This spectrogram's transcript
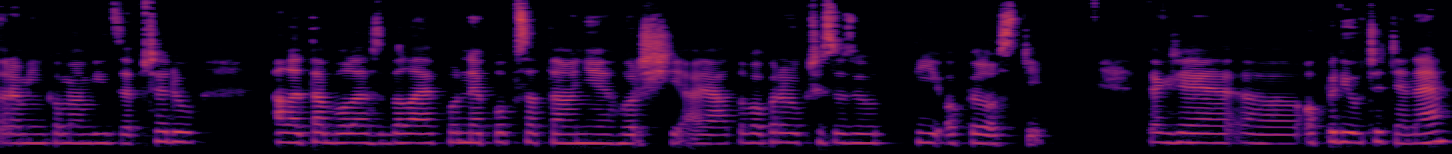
ramínko mám víc ze předu, ale ta bolest byla jako nepopsatelně horší a já to opravdu přisuzuju té opilosti. Takže uh, opilí určitě ne,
